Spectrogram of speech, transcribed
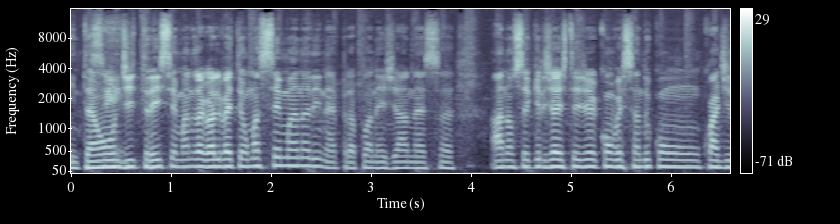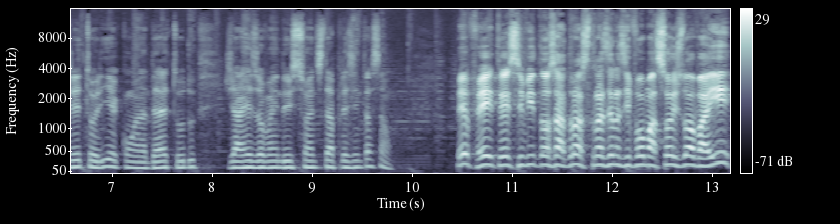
Então, Sim. de três semanas, agora ele vai ter uma semana ali, né? Para planejar nessa. A não ser que ele já esteja conversando com, com a diretoria, com o André, tudo, já resolvendo isso antes da apresentação. Perfeito, esse Vitor Zadros trazendo as informações do Havaí.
